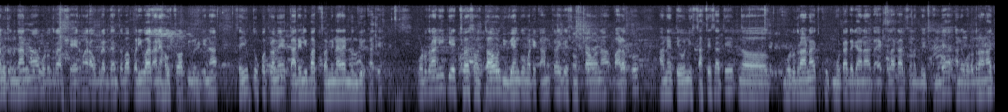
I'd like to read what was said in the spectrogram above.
અનુસંધાનમાં વડોદરા શહેરમાં રાવપુરા વિધાનસભા પરિવાર અને હાઉસ ઓફ યુનિટીના સંયુક્ત ઉપક્રમે કારેલીબાગ સ્વામિનારાયણ મંદિર ખાતે વડોદરાની જે છ સંસ્થાઓ દિવ્યાંગો માટે કામ કરે છે. સંસ્થાઓના બાળકો અને તેઓની સાથે સાથે વડોદરાના જ ખૂબ મોટા ગજાના ગાયક કલાકાર સનતભાઈ પંડ્યા અને વડોદરાના જ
